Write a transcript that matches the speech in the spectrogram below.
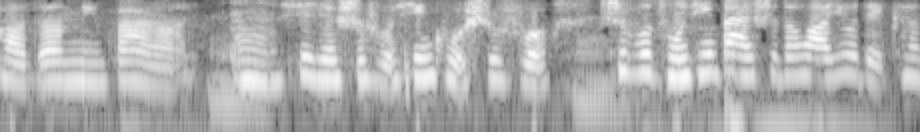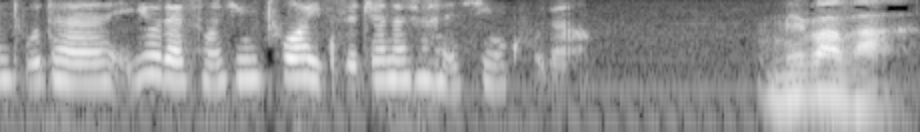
好的，明白了。嗯嗯，谢谢师傅，辛苦师傅。师傅重新拜师的话，又得看图腾，又得重新拖一次，真的是很辛苦的。没办法，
